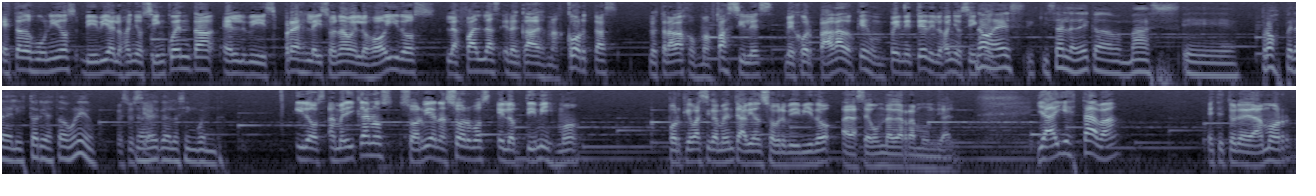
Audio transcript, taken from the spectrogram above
Estados Unidos vivía en los años 50, Elvis Presley sonaba en los oídos, las faldas eran cada vez más cortas, los trabajos más fáciles, mejor pagados, que es un PNT de los años 50. No, es quizás la década más eh, próspera de la historia de Estados Unidos. Eso es la cierto. década de los 50. Y los americanos sorbían a sorbos el optimismo porque básicamente habían sobrevivido a la Segunda Guerra Mundial. Y ahí estaba esta historia de amor,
